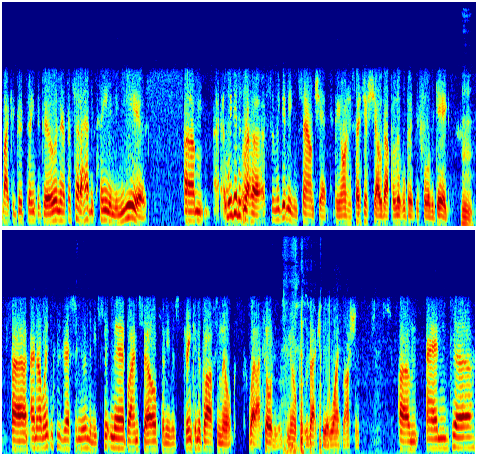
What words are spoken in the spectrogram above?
like a good thing to do. And as I said, I hadn't seen him in years. Um, we didn't rehearse and we didn't even sound check, to be honest. They just showed up a little bit before the gig. Hmm. Uh, and I went into the dressing room and he's sitting there by himself and he was drinking a glass of milk. Well, I thought it was milk. it was actually a white Russian. Um, and, uh,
